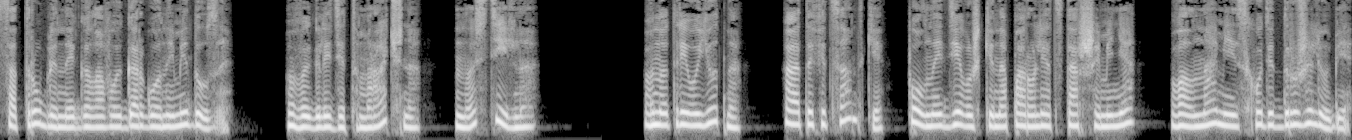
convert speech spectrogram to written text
с отрубленной головой горгоны медузы. Выглядит мрачно, но стильно. Внутри уютно, а от официантки, полной девушки на пару лет старше меня, волнами исходит дружелюбие.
